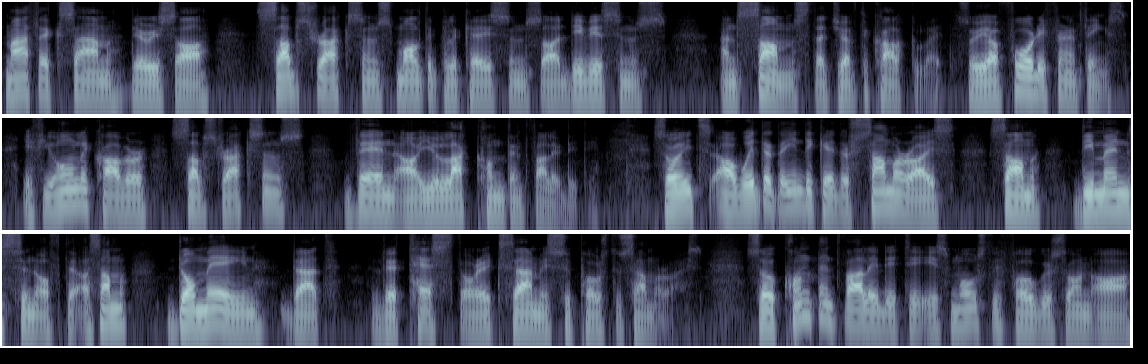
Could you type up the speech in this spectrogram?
math exam there is uh, subtractions, multiplications, uh, divisions and sums that you have to calculate. So you have four different things. If you only cover subtractions, then uh, you lack content validity. So it's uh, whether the indicators summarize some dimension of the, uh, some domain that the test or exam is supposed to summarize. So content validity is mostly focused on, uh,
